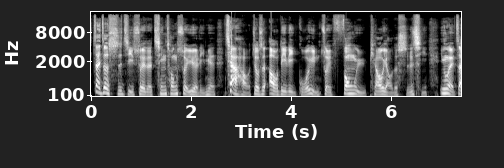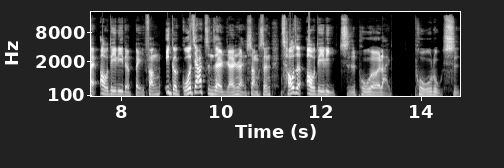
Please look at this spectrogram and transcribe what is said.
在这十几岁的青葱岁月里面，恰好就是奥地利国运最风雨飘摇的时期，因为在奥地利的北方，一个国家正在冉冉上升，朝着奥地利直扑而来——普鲁士。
